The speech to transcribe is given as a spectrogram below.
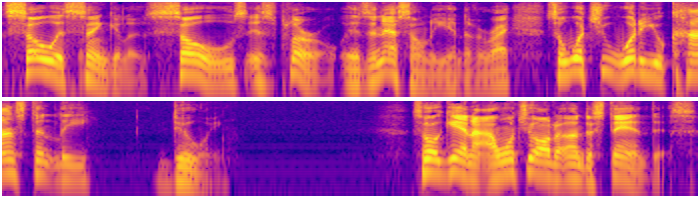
sow is singular Souls is plural is an s on the end of it right so what you what are you constantly doing so again i want you all to understand this.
